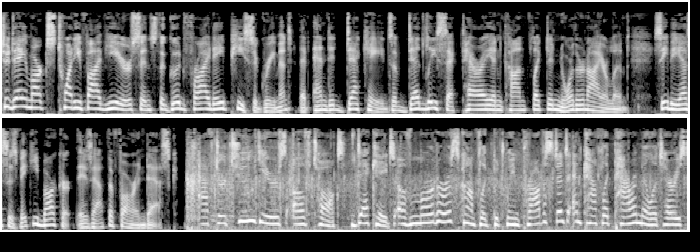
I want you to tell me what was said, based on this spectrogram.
Today marks 25 years since the Good Friday peace agreement that ended decades of deadly sectarian conflict in Northern Ireland. CBS's Vicki Barker is at the foreign desk. After two years of talks, decades of murderous conflict between Protestant and Catholic paramilitaries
